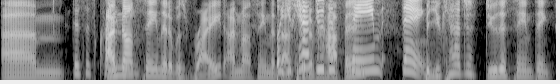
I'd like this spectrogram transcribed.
Um This is crazy. I'm not saying that it was right. I'm not saying that But that you can't do the same thing. But you can't just do the same thing.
